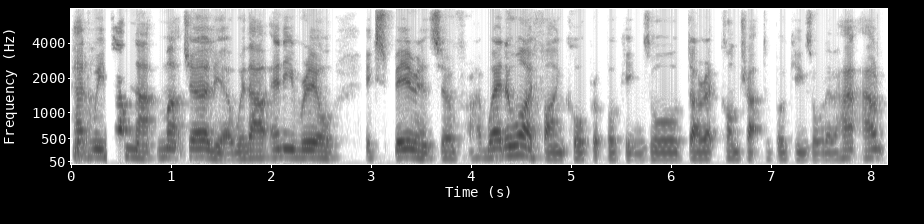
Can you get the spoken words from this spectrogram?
Had yeah. we done that much earlier without any real experience of where do I find corporate bookings or direct contractor bookings or whatever, how, how,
